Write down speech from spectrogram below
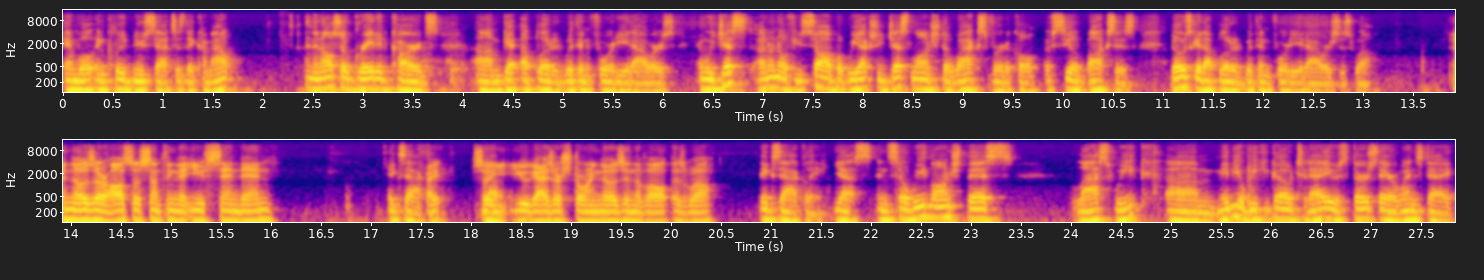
and we'll include new sets as they come out. And then also graded cards um, get uploaded within 48 hours. And we just, I don't know if you saw, but we actually just launched a wax vertical of sealed boxes. Those get uploaded within 48 hours as well. And those are also something that you send in. Exactly. Right. So yep. you guys are storing those in the vault as well. Exactly. Yes. And so we launched this last week, um, maybe a week ago today. It was Thursday or Wednesday,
